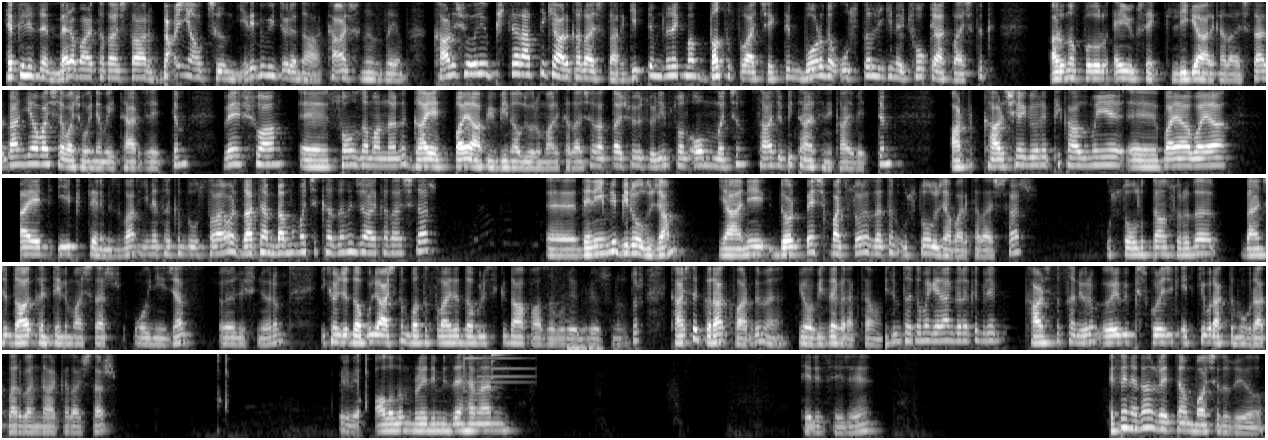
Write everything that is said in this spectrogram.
Hepinize merhaba arkadaşlar. Ben Yalçın. Yeni bir videoyla daha karşınızdayım. Karşı öyle bir pikler attı ki arkadaşlar. Gittim direktman Butterfly çektim. Bu arada Usta Ligi'ne çok yaklaştık. Arena of en yüksek ligi arkadaşlar. Ben yavaş yavaş oynamayı tercih ettim. Ve şu an e, son zamanlarda gayet bayağı bir win alıyorum arkadaşlar. Hatta şöyle söyleyeyim son 10 maçın sadece bir tanesini kaybettim. Artık karşıya göre pik almayı e, baya baya gayet iyi piklerimiz var. Yine takımda ustalar var. Zaten ben bu maçı kazanınca arkadaşlar e, deneyimli biri olacağım. Yani 4-5 maç sonra zaten usta olacağım arkadaşlar. Usta olduktan sonra da bence daha kaliteli maçlar oynayacağız. Öyle düşünüyorum. İlk önce W açtım. Butterfly'da W skill daha fazla vuruyor biliyorsunuzdur. Karşıda Grak var değil mi? Yo bizde Grak tamam. Bizim takıma gelen Grak'ı bile karşıda sanıyorum. Öyle bir psikolojik etki bıraktı bu Grak'lar bende arkadaşlar. Böyle bir alalım redimize hemen. Seri seri. Efe neden redden başladı diyor.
